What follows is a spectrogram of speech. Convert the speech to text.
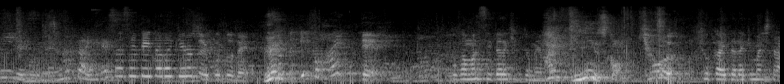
にですね中入れさせていただけるということでちょっと一歩入って拝ませていただきたいと思います、いいいんですか？今日許可いただきました。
